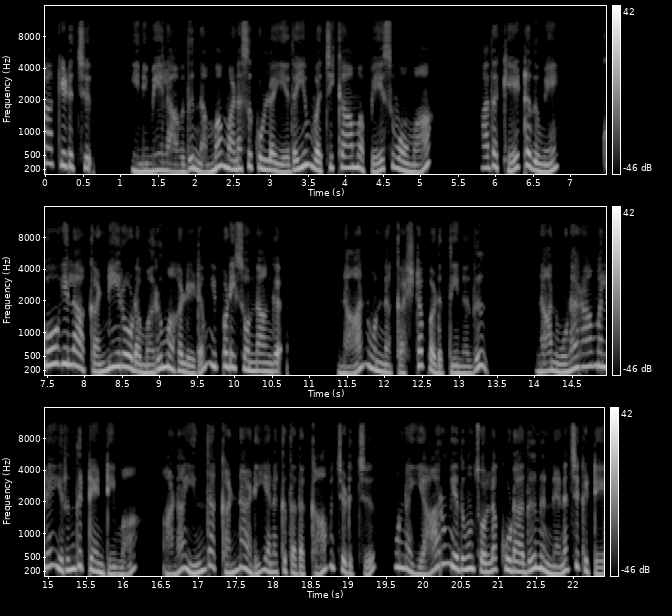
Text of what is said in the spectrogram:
ஆக்கிடுச்சு. இனிமேலாவது நம்ம மனசுக்குள்ள எதையும் வச்சிக்காம பேசுவோமா? அத கேட்டதுமே கோகிலா கண்ணீரோட மருமகளிடம் இப்படி சொன்னாங்க. நான் உன்னை கஷ்டப்படுத்தினது நான் உணராமலே இருந்துட்டேன் டீமா ஆனா இந்த கண்ணாடி எனக்கு தத காமிச்சிடுச்சு உன்னை யாரும் எதுவும் சொல்லக்கூடாதுன்னு நினைச்சுக்கிட்டே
